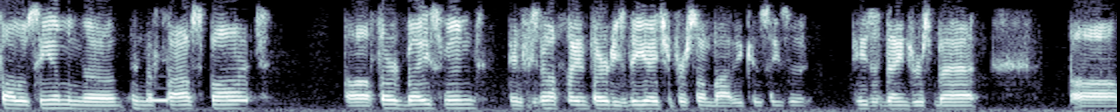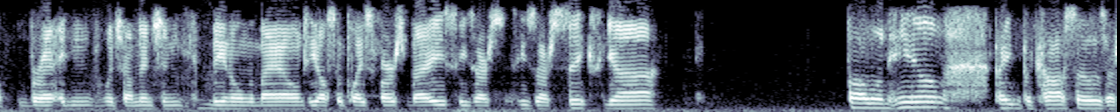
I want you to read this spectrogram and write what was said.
follows him in the in the five spot. Uh, third baseman. If he's not playing third, he's DHing for somebody because he's a he's a dangerous bat. Uh, Braden, which I mentioned being on the mound, he also plays first base. He's our he's our sixth guy. Following him, Peyton Picasso is our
